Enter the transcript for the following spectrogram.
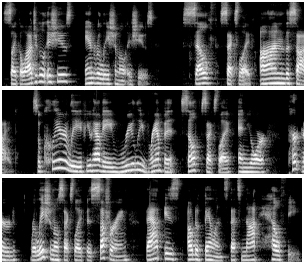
psychological issues, and relational issues. Self sex life on the side. So clearly, if you have a really rampant self sex life and your partnered relational sex life is suffering, that is out of balance. That's not healthy.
